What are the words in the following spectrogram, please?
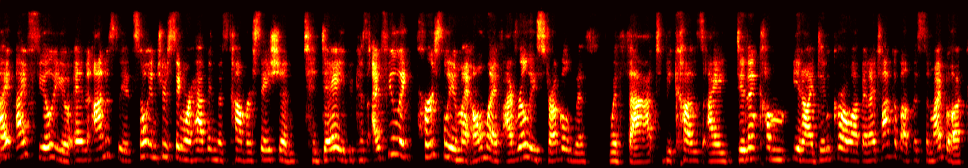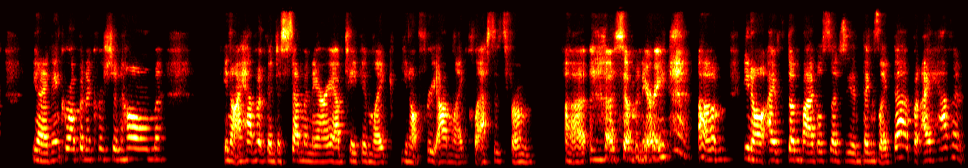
I, I feel you. And honestly, it's so interesting we're having this conversation today because I feel like personally in my own life, I've really struggled with with that because I didn't come, you know, I didn't grow up, and I talk about this in my book. You know, I didn't grow up in a Christian home. You know, I haven't been to seminary. I've taken like, you know, free online classes from uh, a seminary. Um, you know, I've done Bible study and things like that, but I haven't,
